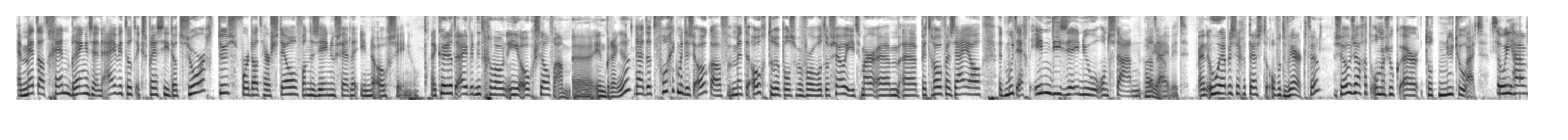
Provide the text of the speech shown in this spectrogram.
En met dat gen brengen ze een eiwit tot expressie dat zorgt dus voor dat herstel van de zenuwcellen in de oogzenuw. En kun je dat eiwit niet gewoon in je oog zelf aan, uh, inbrengen? Nou, dat vroeg ik me dus ook af. Met de oogdruppels bijvoorbeeld of zoiets. Maar um, uh, Petrova zei al, het moet echt in die zenuw ontstaan, dat oh, ja. eiwit. En hoe hebben ze getest of het werkte? Zo zag het onderzoek er tot nu toe uit. So we have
